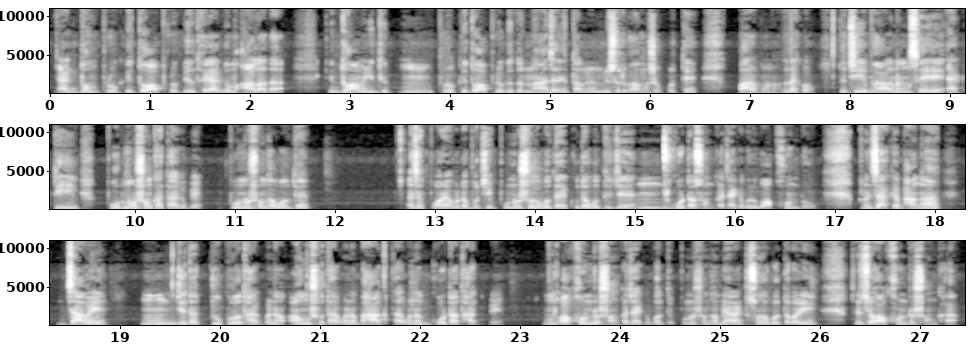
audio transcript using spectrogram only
একদম প্রকৃত অপ্রকৃত থেকে একদম আলাদা। কিন্তু আমি যদি প্রকৃত অপ্রকৃত না জানি, তাহলে আমি মিশ্র ভগ্নাংশ করতে পারব না। দেখো, তো যে ভগ্নাংশে একটি পূর্ণ সংখ্যা থাকবে, পূর্ণ সংখ্যা বলতে আচ্ছা পরে ওটা বলছি। পূর্ণ সংখ্যা বলতে এক কথা বলতে যে গোটা সংখ্যা, যাকে বলে অখণ্ড মানে যাকে ভাঙা যাবে হুম যেটা টুকরো থাকবে না, অংশ থাকবে না, ভাগ থাকবে না, গোটা থাকবে। অখণ্ড সংখ্যা যাকে বলতে পূর্ণ সংখ্যা আমি আরেকটা সংখ্যা বলতে পারি, সেটা হচ্ছে অখণ্ড সংখ্যা।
